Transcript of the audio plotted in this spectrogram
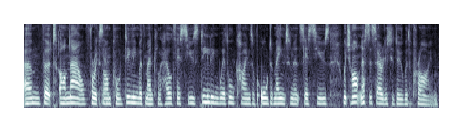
yeah. um, that are now, for example, yeah. dealing with mental health issues, dealing with all kinds of order maintenance issues, which aren't necessarily to do with crime.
